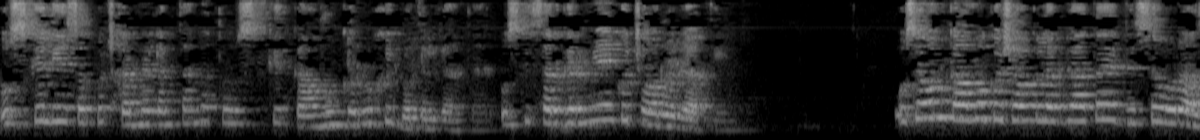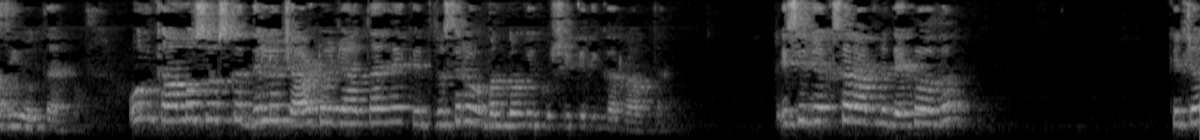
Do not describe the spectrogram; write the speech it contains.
اس کے لیے سب کچھ کرنے لگتا ہے نا تو اس کے کاموں کا رخ ہی بدل جاتا ہے۔ اس کی سرگرمیاں ہی کچھ اور ہو جاتی ہیں۔ اسے ان کاموں کا شوق لگ جاتا ہے جس سے وہ راضی ہوتا ہے۔ ان کاموں سے اس کا دل اچاٹ ہو جاتا ہے کہ دوسرے بندوں کی خوشی کے لیے کر رہا ہوتا ہے۔ اسی لیے اکثر آپ نے دیکھا ہوگا کہ جب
